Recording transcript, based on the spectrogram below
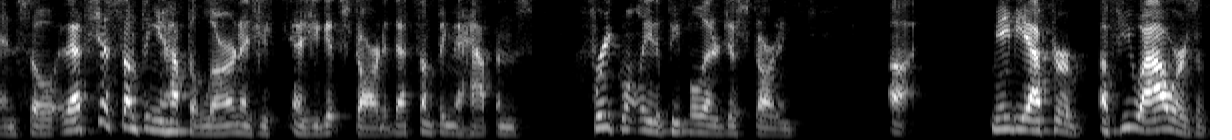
And so that's just something you have to learn as you as you get started. That's something that happens frequently to people that are just starting. Uh, maybe after a few hours of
